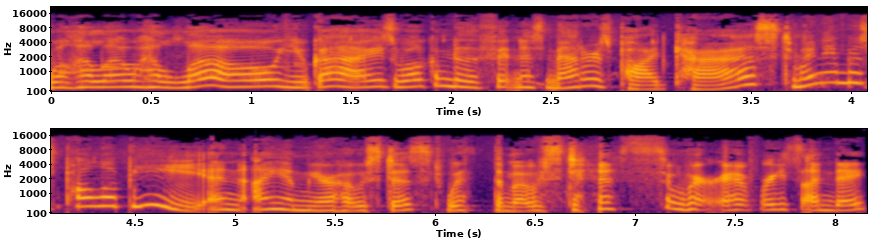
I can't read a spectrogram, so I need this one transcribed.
Well, hello, hello, you guys. Welcome to the Fitness Matters podcast. My name is Paula B, and I am your hostess with the mostess, where every Sunday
